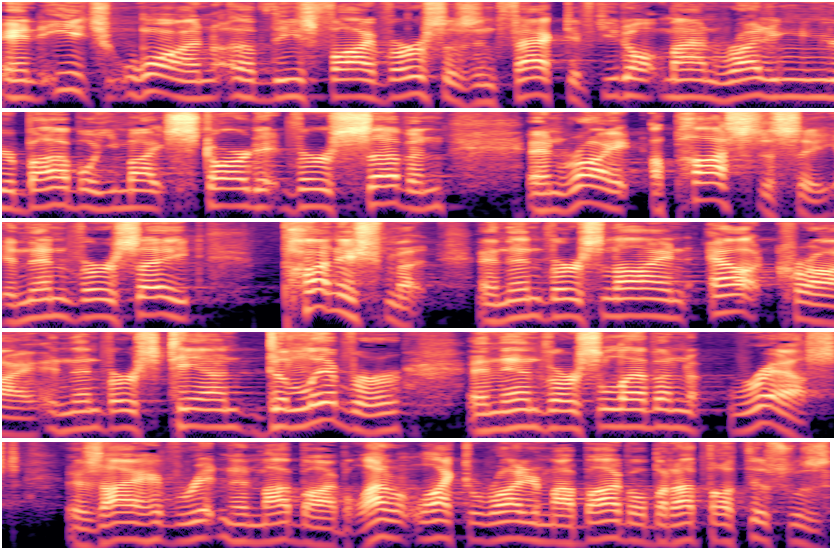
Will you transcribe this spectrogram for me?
in each one of these five verses. In fact, if you don't mind writing in your Bible, you might start at verse 7 and write apostasy, and then verse 8, punishment, and then verse 9, outcry, and then verse 10, deliver, and then verse 11, rest as I have written in my Bible. I don't like to write in my Bible, but I thought this was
